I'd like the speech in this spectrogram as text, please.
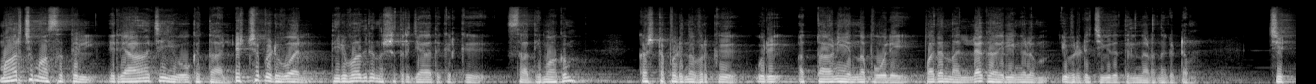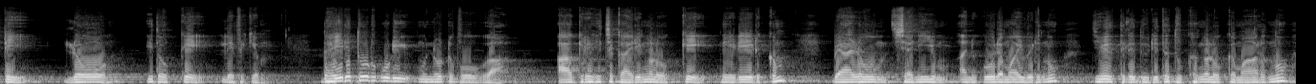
മാർച്ച് മാസത്തിൽ രാജയോഗത്താൽ രക്ഷപ്പെടുവാൻ തിരുവാതിര നക്ഷത്ര ജാതകർക്ക് സാധ്യമാകും. കഷ്ടപ്പെടുന്നവർക്ക് ഒരു അത്താണി എന്ന പോലെ പല നല്ല കാര്യങ്ങളും ഇവരുടെ ജീവിതത്തിൽ നടന്നു കിട്ടും. ചിട്ടി ലോൺ ഇതൊക്കെ ലഭിക്കും. ധൈര്യത്തോടു കൂടി മുന്നോട്ട് പോവുക. ആഗ്രഹിച്ച കാര്യങ്ങളൊക്കെ നേടിയെടുക്കും. വ്യാഴവും ശനിയും അനുകൂലമായി വരുന്നു. ജീവിതത്തിലെ ദുരിത ദുഃഖങ്ങളൊക്കെ മാറുന്നു.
